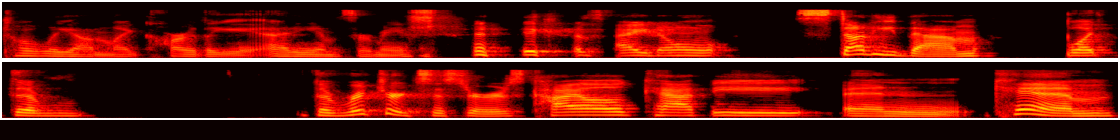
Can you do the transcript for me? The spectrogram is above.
totally on like hardly any information because I don't study them. But the the Richard sisters, Kyle, Kathy, and Kim,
